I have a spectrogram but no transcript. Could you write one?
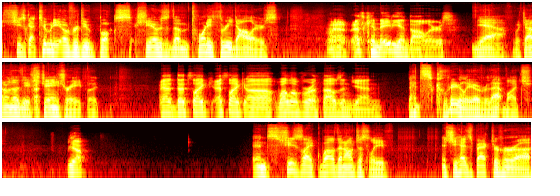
she's got too many overdue books. She owes them twenty three dollars. Uh, That's Canadian dollars. Yeah, which I don't know the exchange rate, but And that's like that's like uh well over a thousand yen. that's clearly over that much. Yep. And she's like, "Well, then I'll just leave." And she heads back to her uh,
